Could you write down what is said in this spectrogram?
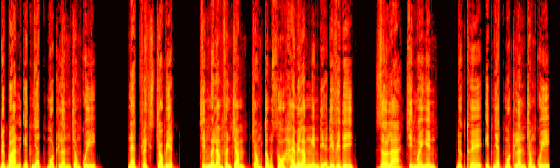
được bán ít nhất một lần trong quý. Netflix cho biết 95% trong tổng số 25.000 đĩa DVD, giờ là 90.000, được thuê ít nhất một lần trong quý.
